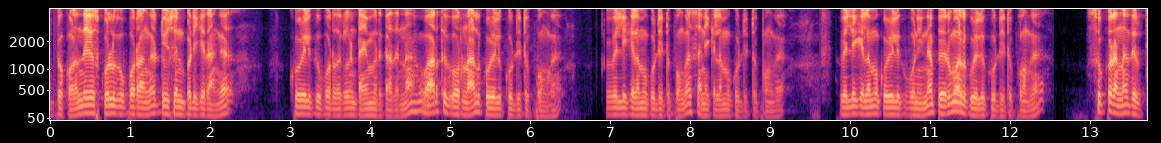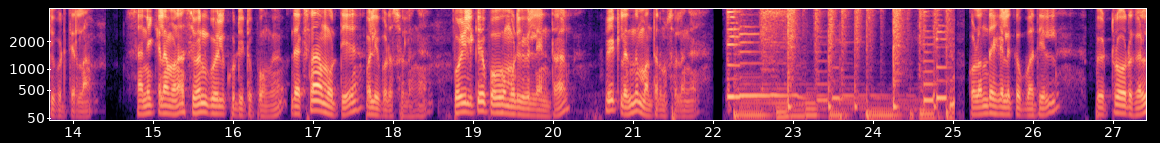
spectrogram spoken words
இப்போ குழந்தைங்க ஸ்கூலுக்கு போகிறாங்க டியூஷன் படிக்கிறாங்க. கோயிலுக்கு போகிறதுக்கெல்லாம் டைம் இருக்காதுன்னா வாரத்துக்கு ஒரு நாள் கோயிலுக்கு கூட்டிகிட்டு போங்க. வெள்ளிக்கிழமை கூட்டிகிட்டு போங்க சனிக்கிழமை கூட்டிகிட்டு போங்க. வெள்ளிக்கிழமை கோயிலுக்கு போனீங்கன்னா பெருமாள் கோயிலுக்கு கூட்டிகிட்டு போங்க. சுக்கரனை திருப்திப்படுத்திடலாம். சனிக்கிழமைனா சிவன் கோயிலுக்கு கூட்டிகிட்டு போங்க. தட்சிணாமூர்த்தியை வழிபட சொல்லுங்கள் கோயிலுக்கே போக முடியவில்லை என்றால் வீட்டிலேருந்து மந்திரம் சொல்லுங்கள் குழந்தைகளுக்கு பதில் பெற்றோர்கள்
